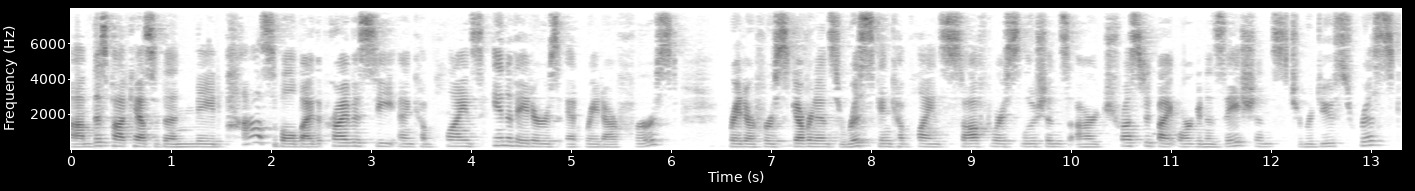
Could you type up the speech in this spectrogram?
Um, this podcast has been made possible by the privacy and compliance innovators at Radar First. Radar First governance, risk, and compliance software solutions are trusted by organizations to reduce risk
